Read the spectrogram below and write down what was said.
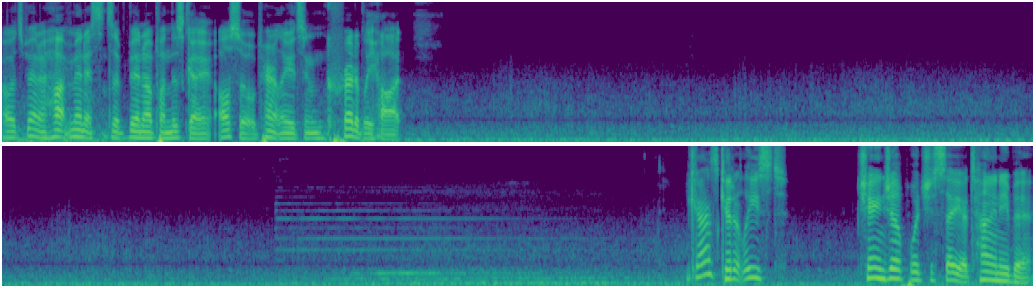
Oh, it's been a hot minute since I've been up on this guy. Also, apparently it's incredibly hot. You guys could at least change up what you say a tiny bit.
